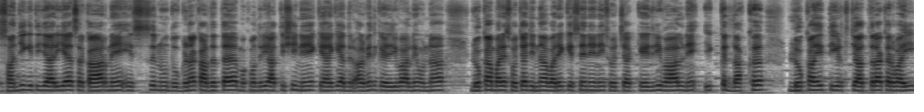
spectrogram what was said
ਸਾਂਝੀ ਕੀਤੀ ਜਾ ਰਹੀ ਹੈ। ਸਰਕਾਰ ਨੇ ਇਸ ਨੂੰ ਦੁੱਗਣਾ ਕਰ ਦਿੱਤਾ ਹੈ। ਮੁੱਖ ਮੰਤਰੀ ਆਤਿਸ਼ੀ ਨੇ ਕਿਹਾ ਕਿ ਅਦਰ- ਅਰਵਿੰਦ ਕੇਜਰੀਵਾਲ ਨੇ ਉਹਨਾਂ ਲੋਕਾਂ ਬਾਰੇ ਸੋਚਿਆ, ਜਿਨ੍ਹਾਂ ਬਾਰੇ ਕਿਸੇ ਨੇ ਨਹੀਂ ਸੋਚਿਆ। ਕੇਜਰੀਵਾਲ ਨੇ 1 ਲੱਖ ਲੋਕਾਂ ਦੀ ਤੀਰਥ ਯਾਤਰਾ ਕਰਵਾਈ।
